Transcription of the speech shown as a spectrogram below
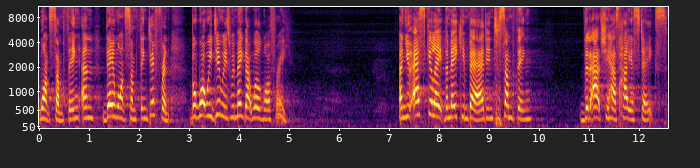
want something and they want something different but what we do is we make that World War 3 and you escalate the making bed into something that actually has higher stakes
